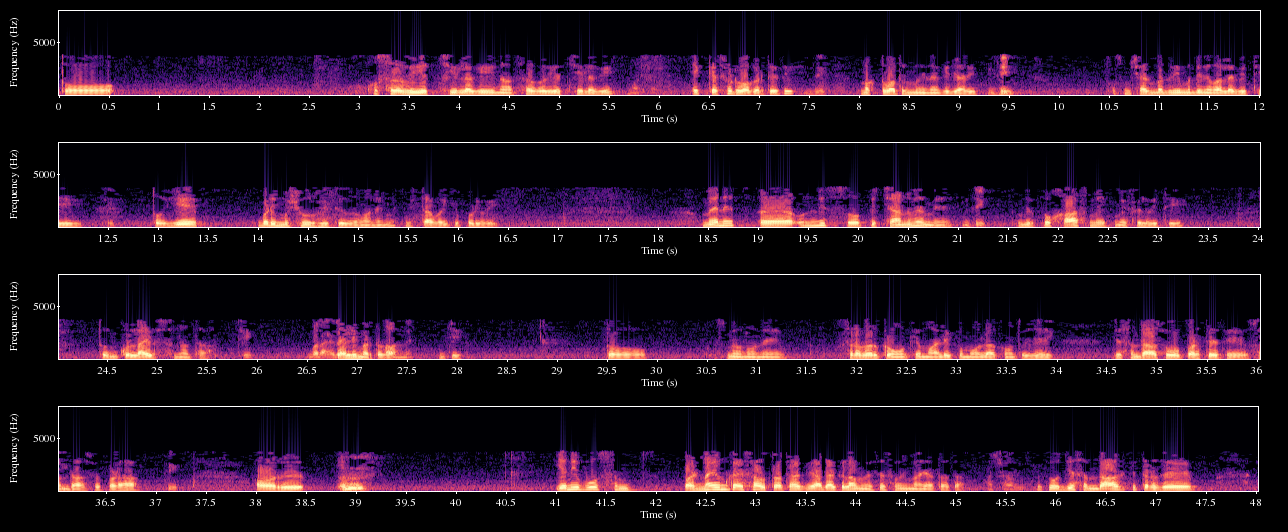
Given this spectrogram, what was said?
تو خسروی اچھی لگی نہ صبری اچھی لگی۔ ایک کیسٹ ہوا کرتی تھی جی۔ مکتبات المدینہ کی جاری جی۔ تھی تو اس میں شاید مدنی مدینے والے بھی تھی جی۔ تو یہ بڑی مشہور ہوئی تھی اس زمانے میں مشتاق بھائی کی پڑی ہوئی۔ میں نے انیس سو پچانوے میں جی۔ میرے کو خاص میں ایک محفل ہوئی تھی تو ان کو لائیو سنا تھا۔ راست پہلی مرتبہ۔ سامنے۔ جی۔ تو اس میں انہوں نے سرور کہوں کہ مالک مولا کہوں تجھے جس انداز سے وہ پڑھتے تھے اس انداز سے پڑھا۔ ٹھیک اور یعنی وہ پڑھنا ہی ان کا ایسا ہوتا تھا کہ آدھا کلام ویسے سمجھ میں آ جاتا تھا۔ کیونکہ وہ جس انداز کی طرزیں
